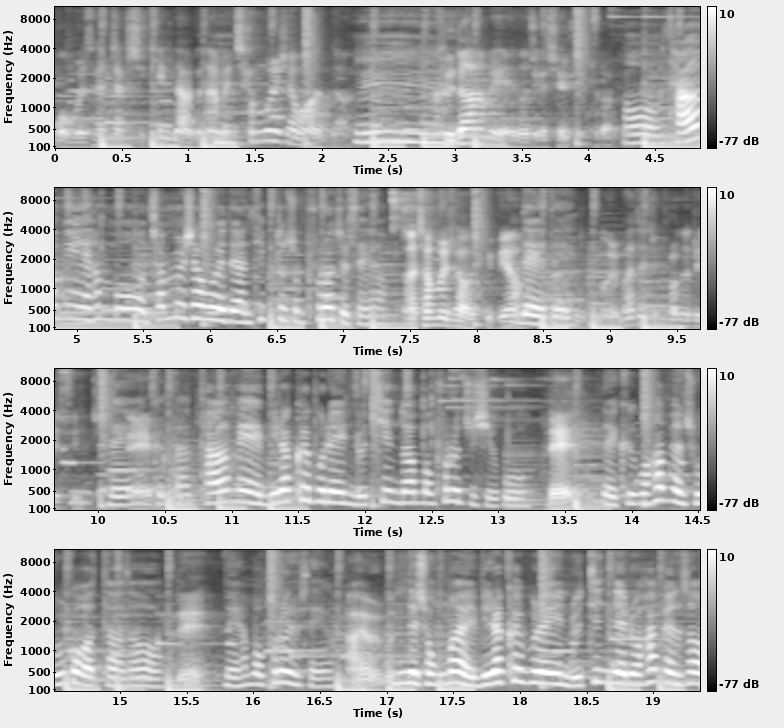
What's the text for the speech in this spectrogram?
몸을 살짝 식힌 다음 그다음에 음. 찬물 샤워한 다음 음. 그 다음에 에너지가 제일 좋더라고요. 어, 다음에 한번 찬물 샤워에 대한 팁도 좀 풀어주세요. 아 찬물 샤워 팁이요? 네네. 얼마든지 풀어드릴 수 있죠. 네, 그 다, 다음에 미라클 브레인 루틴도 한번 풀어주시고, 네. 네, 그거 하면 좋을 것 같아서, 네. 네, 한번 풀어주세요. 아유 얼마. 근데 정말 미라클 브레인 루틴대로 하면서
